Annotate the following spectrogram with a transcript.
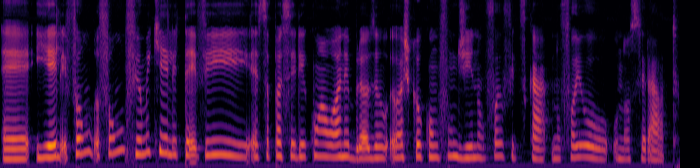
É, e ele foi um, foi um filme que ele teve essa parceria com a Warner Bros. Eu, eu acho que eu confundi, não foi o Fitzcar, não foi o, o Nosferatu.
